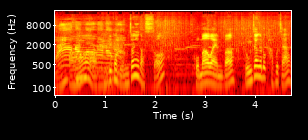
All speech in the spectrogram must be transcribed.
아, 빌리가 농장에 갔어? 고마워, 엠버. 농장으로 가보자.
